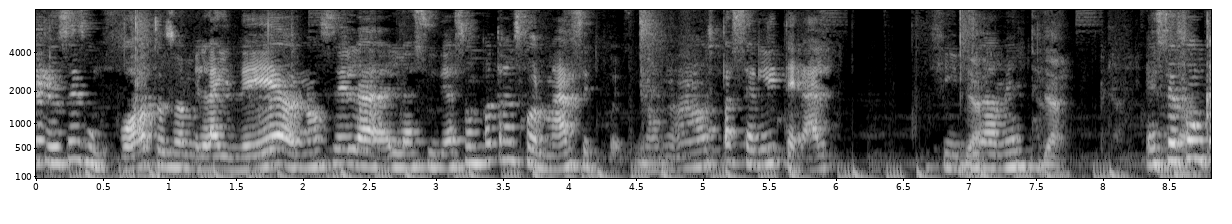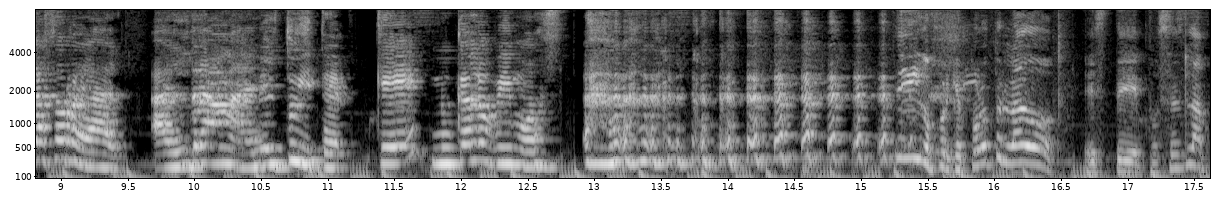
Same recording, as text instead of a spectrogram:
de que uses mis fotos o la idea o no sé, la- las ideas son para transformarse, pues. No, no, no es para ser literal. Ya, Definitivamente. ya. Ese fue un caso real, al drama en el Twitter, que nunca lo vimos. Digo, porque por otro lado, este, pues es la,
